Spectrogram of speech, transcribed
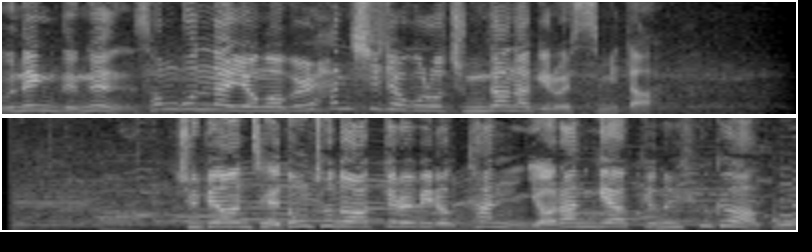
은행 등은 성군날 영업을 한시적으로 중단하기로 했습니다. 주변 제동초등학교를 비롯한 11개 학교는 휴교하고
